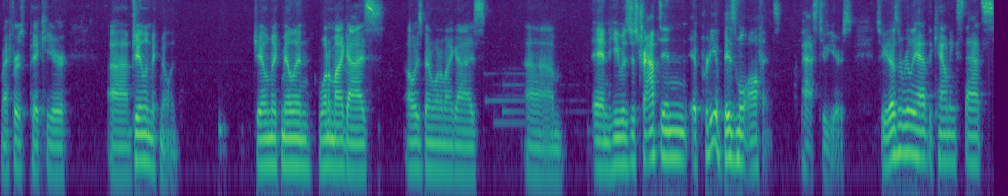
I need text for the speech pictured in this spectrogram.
my first pick here, uh, Jalen McMillan. Jalen McMillan, one of my guys, always been one of my guys, um, and he was just trapped in a pretty abysmal offense the past two years. So he doesn't really have the counting stats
